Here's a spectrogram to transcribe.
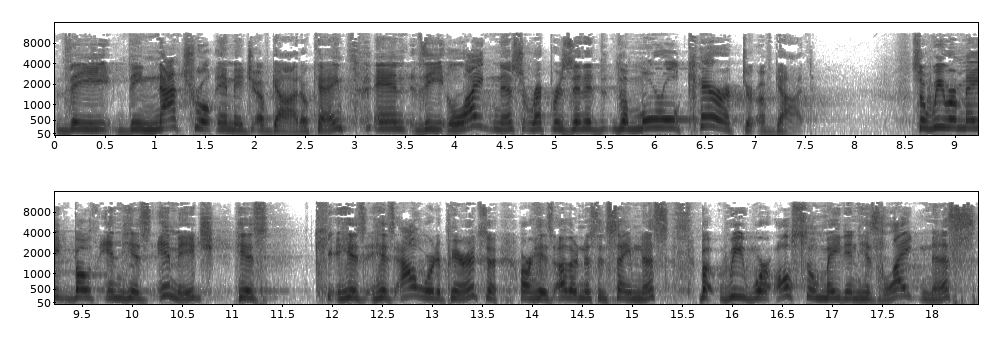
the, the natural image of God, okay? And the likeness represented the moral character of God. So we were made both in His image, His his, his outward appearance uh, or his otherness and sameness, but we were also made in his likeness,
